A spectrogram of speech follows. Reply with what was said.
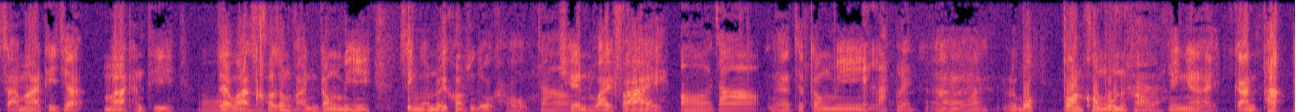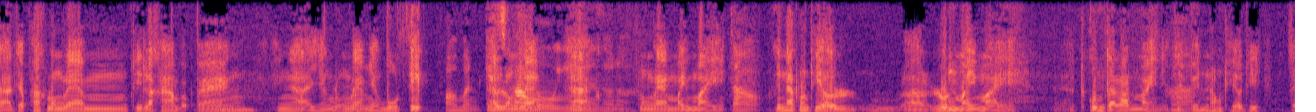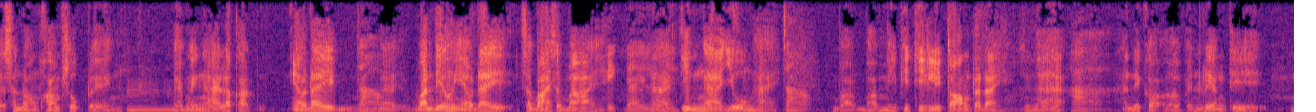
สามารถที่จะมาทันทีอ๋อแต่ว่าข้อสำคัญต้องมีสิ่งอำนวยความสะดวกเขาเจ้าเช่น Wi-Fi อ๋อเจ้าเอ่อจะต้องมีเป็นลักเลยอ่าระบบ ป้อนข้อมูลให้เขาง่าย ๆ การพักอาจจะพักโรงแรมที่ราคาแบบแพงง่ายๆอย่างโรงแรมอย่างบูติกอ๋อเหมือนเกแล้สวโรงเฮาแรมอย่างเงี้อ่ายเจ้าเนาะโรงแรมใหม่เจ้าๆคือนักท่องเที่ยวเอ่อรุ่นใหม่ ๆ กลุ่มตลาดใหม่เนี่ยค่ะจะเป็นนักท่องเที่ยวที่จะสนองความสุขตัวเองอืมแบบง่าย ๆ แล้วก็เอวได้เจ้าวันเดียวเอวได้สบายสบายๆปิกได้เลอ่ายกินง่ายอยู่ง่ายเจ้าบ่บ่มีพิธีรีตองเท่าใดนะฮะค่ะอันนี้ก็เออเป็นเรื่องที่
